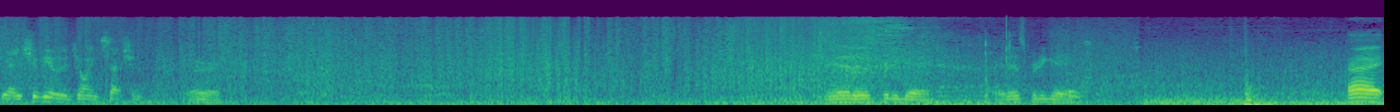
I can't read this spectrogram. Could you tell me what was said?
Yeah, you should be able to join session. Yeah, it is pretty gay. It is pretty gay. Alright.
